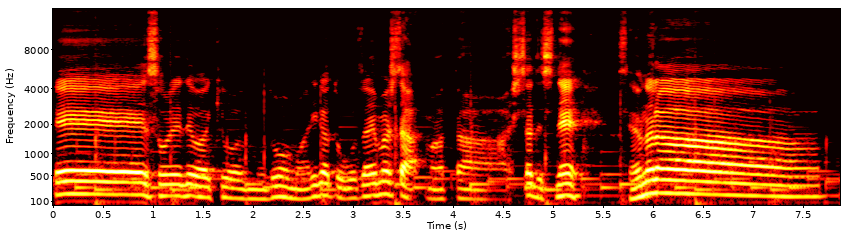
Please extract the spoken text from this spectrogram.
えー、それでは今日はもうどうもありがとうございました。また明日ですね。さよなら。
